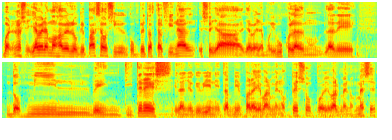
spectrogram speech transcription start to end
Bueno, no sé, ya veremos a ver lo que pasa o si completo hasta el final, eso ya, ya veremos. Y busco la, de 2023, el año que viene, también para llevar menos peso, para llevar menos meses.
